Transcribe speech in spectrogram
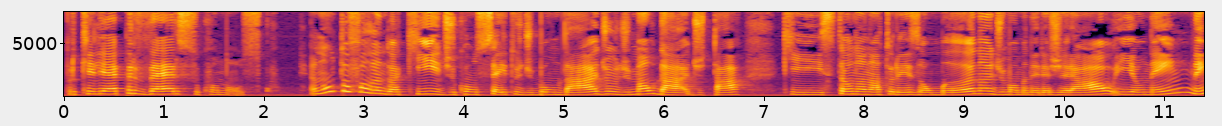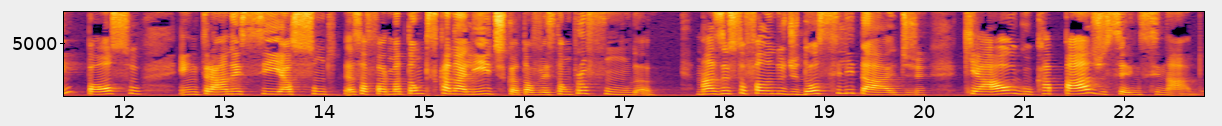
porque ele é perverso conosco. Eu não estou falando aqui de conceito de bondade ou de maldade, tá? Que estão na natureza humana de uma maneira geral e eu nem, nem posso entrar nesse assunto dessa forma tão psicanalítica, talvez tão profunda. Mas eu estou falando de docilidade, que é algo capaz de ser ensinado.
